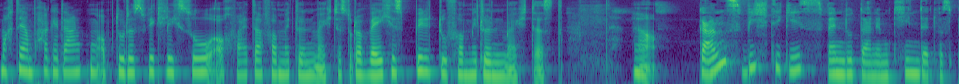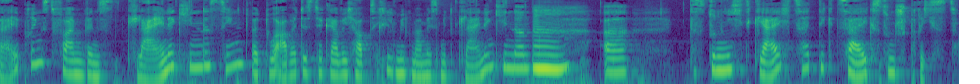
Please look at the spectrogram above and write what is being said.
mach dir ein paar Gedanken, ob du das wirklich so auch weiter vermitteln möchtest oder welches Bild du vermitteln möchtest. Ja. Ganz wichtig ist, wenn du deinem Kind etwas beibringst, vor allem wenn es kleine Kinder sind, weil du arbeitest ja, glaube ich, hauptsächlich mit Mamis mit kleinen Kindern, mhm. äh, dass du nicht gleichzeitig zeigst und sprichst.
